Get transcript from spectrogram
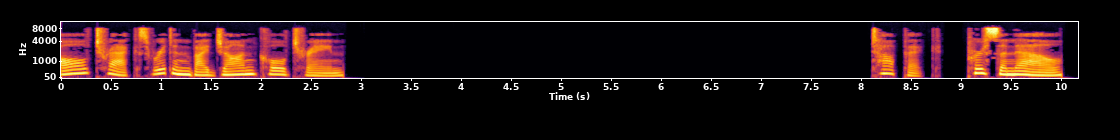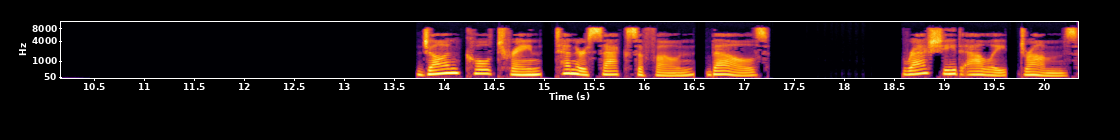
All tracks written by John Coltrane. Topic: Personnel. John Coltrane, tenor saxophone, bells Rashied Ali, drums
